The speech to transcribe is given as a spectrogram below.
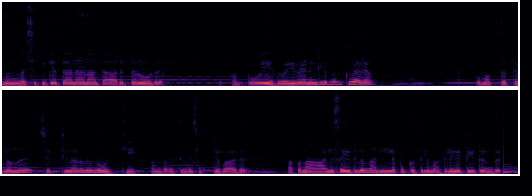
മുൻവശത്തേക്ക് എത്താനാണ് ആ ടാറിട്ട റോഡ്. അപ്പോൾ ഏത് വഴി വേണമെങ്കിലും നമുക്ക് വരാം. അപ്പോൾ മൊത്തത്തിലൊന്ന് ചുറ്റി നടന്ന് നോക്കി. അമ്പലത്തിന്റെ ചുറ്റുപാട്. അപ്പോൾ നാല് സൈഡിലും നല്ല പൊക്കത്തിൽ മതിൽ കെട്ടിയിട്ടുണ്ട്.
